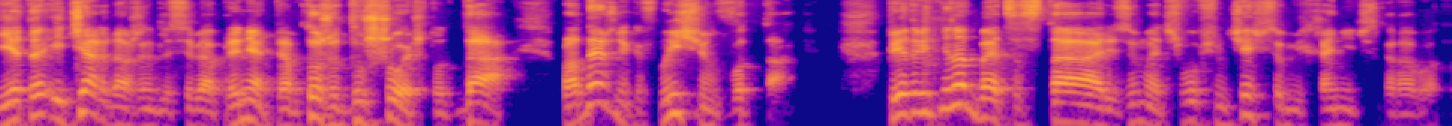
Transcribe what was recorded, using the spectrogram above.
И это HR должны для себя принять, прям тоже душой, что да, продажников мы ищем вот так. При этом ведь не надо бояться 100 резюме, это же, в общем, чаще всего механическая работа.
